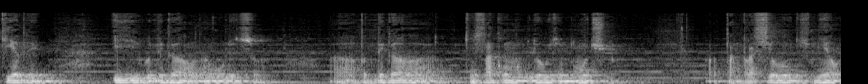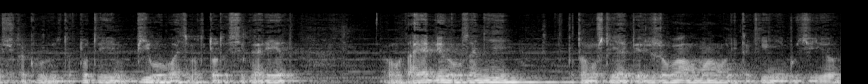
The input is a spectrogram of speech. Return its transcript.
кеды и выбегала на улицу. А, подбегала к незнакомым людям ночью. А, там просила у них мелочь какую-то. Кто-то им пиво возьмет, кто-то сигарет. Вот. А я бегал за ней, потому что я переживал, мало ли, какие-нибудь ее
